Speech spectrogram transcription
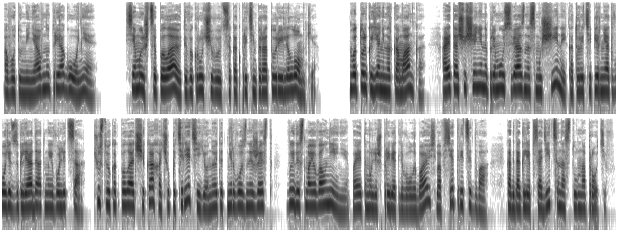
А вот у меня внутри агония. Все мышцы пылают и выкручиваются, как при температуре или ломке. Вот только я не наркоманка, а это ощущение напрямую связано с мужчиной, который теперь не отводит взгляда от моего лица. Чувствую, как пылает щека, хочу потереть ее, но этот нервозный жест выдаст мое волнение, поэтому лишь приветливо улыбаюсь во все 32, когда Глеб садится на стул напротив.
